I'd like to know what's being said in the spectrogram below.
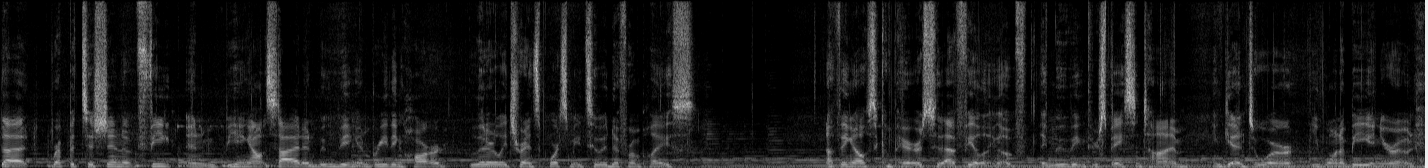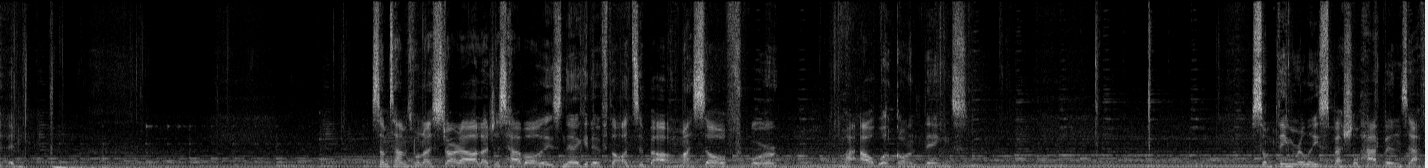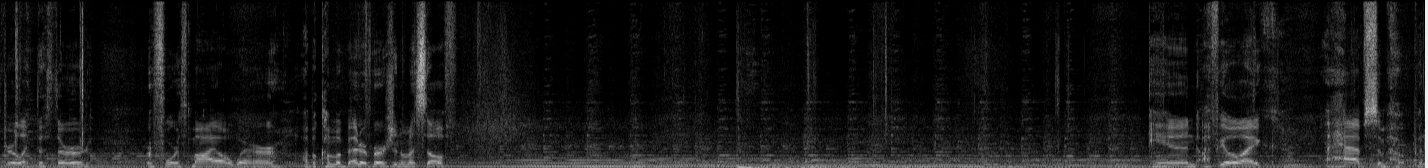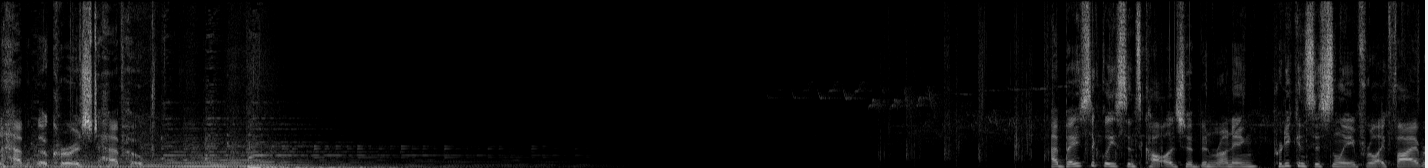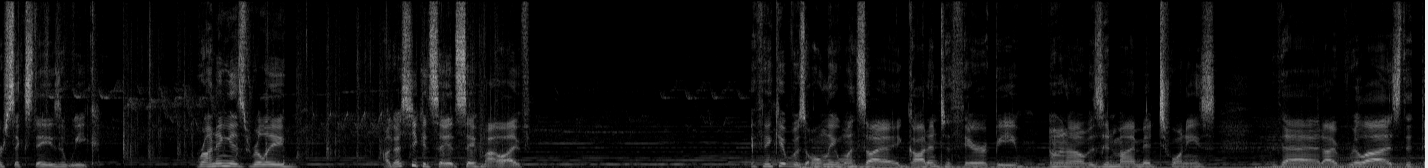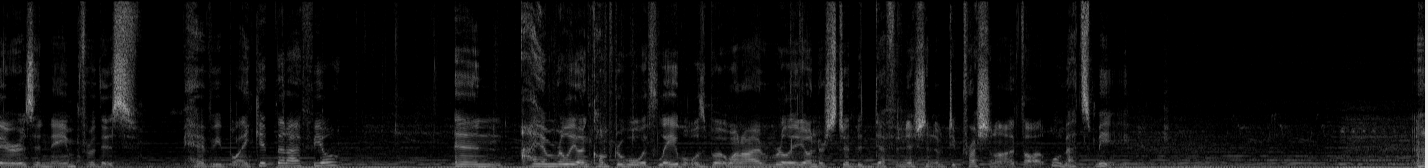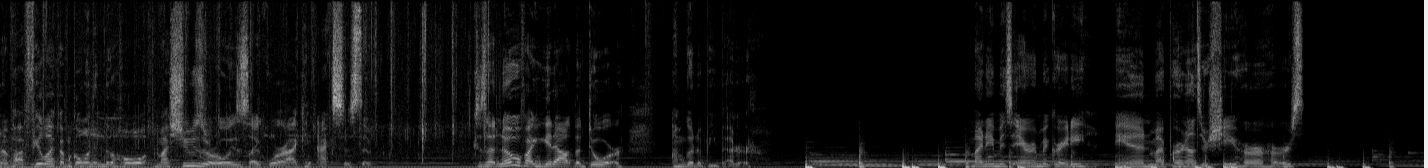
That repetition of feet and being outside and moving and breathing hard literally transports me to a different place. Nothing else compares to that feeling of like, moving through space and time and getting to where you want to be in your own head. Sometimes when I start out, I just have all these negative thoughts about myself or my outlook on things. Something really special happens after like the third or fourth mile where I become a better version of myself. And I feel like I have some hope and I have the courage to have hope. I basically, since college, have been running pretty consistently for like five or six days a week. Running is really, I guess you could say it saved my life. I think it was only once I got into therapy when I was in my mid 20s that I realized that there is a name for this heavy blanket that I feel. And I am really uncomfortable with labels, but when I really understood the definition of depression, I thought, oh, that's me. And if I feel like I'm going into the hole, my shoes are always like where I can access them. Because I know if I can get out the door, I'm gonna be better. My name is Erin McGrady, and my pronouns are she, her, hers.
